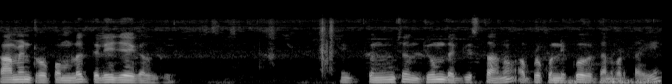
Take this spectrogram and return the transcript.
కామెంట్ రూపంలో తెలియజేయగలరు కొంచెం జూమ్ తగ్గిస్తాను. అప్పుడు కొన్ని ఎక్కువగా కనపడతాయి.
